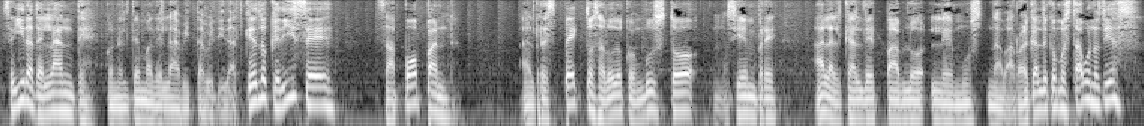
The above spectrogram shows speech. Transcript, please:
seguir adelante con el tema de la habitabilidad. ¿Qué es lo que dice Zapopan al respecto? Saludo con gusto, como siempre, al alcalde Pablo Lemus Navarro. Alcalde, ¿cómo está? Buenos días.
